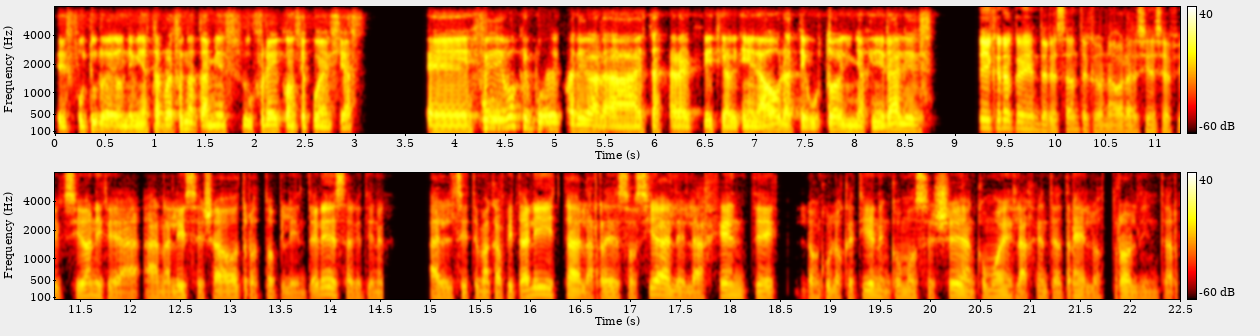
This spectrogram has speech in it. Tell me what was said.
el futuro de donde viene esta persona también sufre consecuencias. Eh, Fede, Mm. ¿vos qué podés agregar a estas características que tiene la obra? ¿Te gustó en líneas generales? Sí, creo que es interesante que una obra de ciencia ficción y que analice ya otros tópicos le interesa, que tiene al sistema capitalista, las redes sociales, la gente, los vínculos que tienen, cómo se llegan, cómo es la gente atrás, los trolls de internet,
